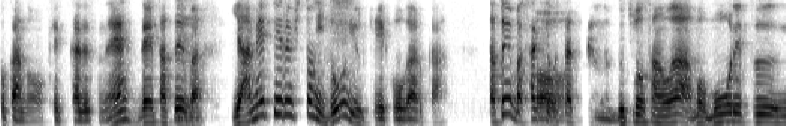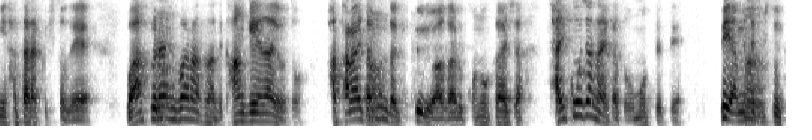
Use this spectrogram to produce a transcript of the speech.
とかの結果ですね。で、例えば、辞めてる人にどういう傾向があるか。例えばさっきおっしゃってたような部長さんはもう猛烈に働く人で、ワークライフバランスなんて関係ないよと。働いた分だけ給料上がるこの会社、最高じゃないかと思ってて。で、辞めてく人に、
